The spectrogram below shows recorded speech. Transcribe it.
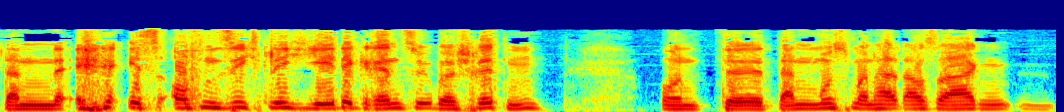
dann ist offensichtlich jede Grenze überschritten. Und äh, dann muss man halt auch sagen,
